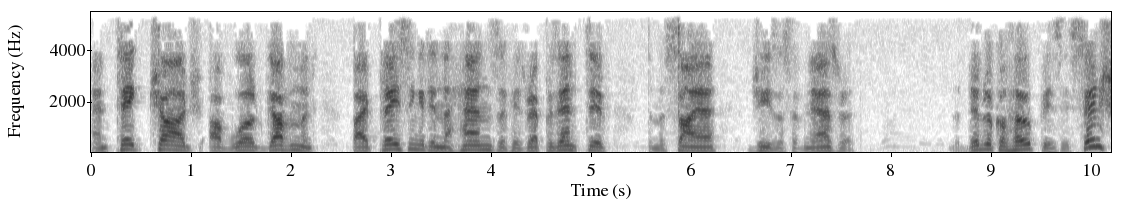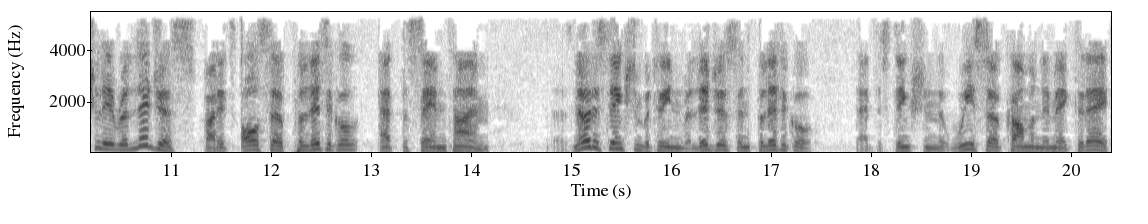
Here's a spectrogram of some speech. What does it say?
and take charge of world government by placing it in the hands of his representative, the Messiah, Jesus of Nazareth. The biblical hope is essentially religious, but it's also political at the same time. There's no distinction between religious and political, that distinction that we so commonly make today.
